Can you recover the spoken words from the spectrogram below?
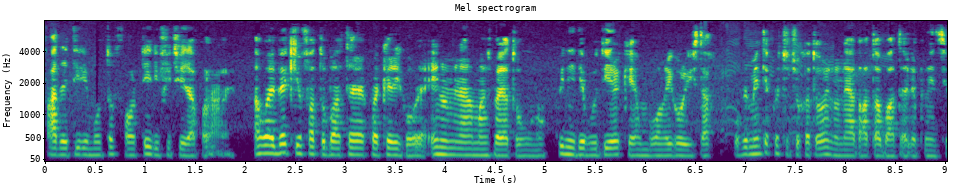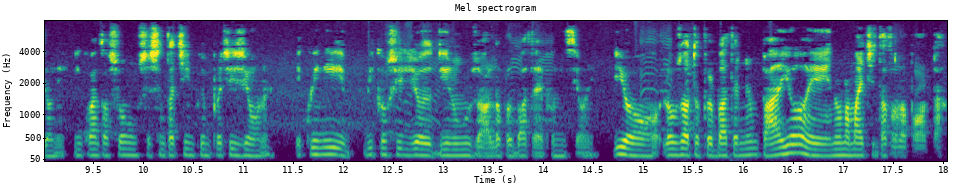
fa dei tiri molto forti e difficili da parare. A Welbeck io ho fatto battere qualche rigore e non ne ha mai sbagliato uno, quindi devo dire che è un buon rigorista. Ovviamente questo giocatore non è adatto a battere le punizioni, in quanto ha solo un 65 in precisione, e quindi vi consiglio di non usarlo per battere le punizioni. Io l'ho usato per batterne un paio e non ha mai centrato la porta.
